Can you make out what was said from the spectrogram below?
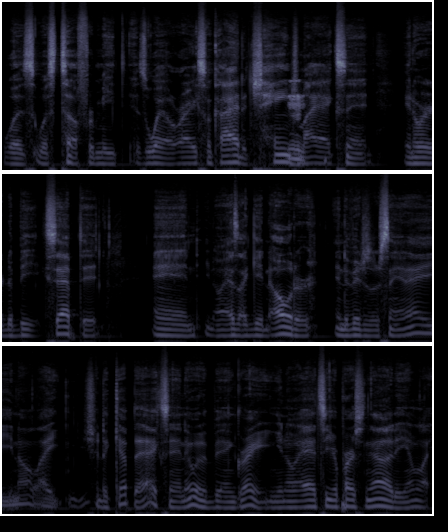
was was tough for me as well, right? So I had to change mm. my accent in order to be accepted. And you know, as I get older, individuals are saying, "Hey, you know, like you should have kept the accent. It would have been great. You know, add to your personality." I'm like,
